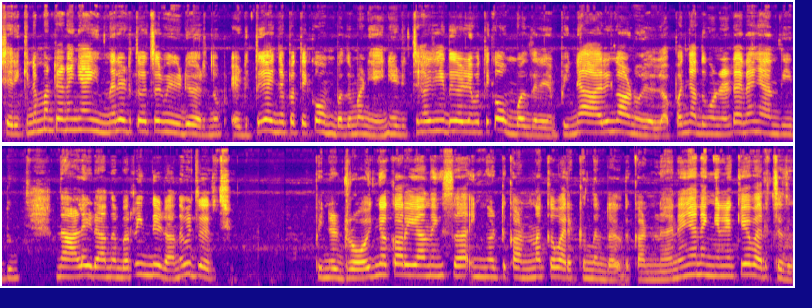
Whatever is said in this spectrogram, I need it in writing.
ശരിക്കും പറഞ്ഞിട്ടുണ്ടെങ്കിൽ ഞാൻ ഇന്നലെ എടുത്തു വെച്ച വീഡിയോ ആയിരുന്നു. എടുത്തു കഴിഞ്ഞപ്പോഴത്തേക്ക് ഒമ്പത് മണിയായി ഇനി എഡിറ്റ് ചെയ്ത് കഴിയുമ്പോഴത്തേക്ക് ഒമ്പതരയും പിന്നെ ആരും കാണൂലല്ലോ. അപ്പം ഞാൻ അതുകൊണ്ടിട്ട് തന്നെ ഞാൻ എന്ത് ചെയ്തു? നാളെ ഇടാമെന്ന് പറഞ്ഞ് ഇന്ന് ഇടാമെന്ന് വിചാരിച്ചു. പിന്നെ ഡ്രോയിങ് ഒക്കെ അറിയാമെന്ന് വെച്ചാൽ ഇങ്ങോട്ട് കണ്ണൊക്കെ വരക്കുന്നുണ്ടായിരുന്നു കണ്ണ് തന്നെ ഞാൻ എങ്ങനെയൊക്കെയാണ് വരച്ചത്?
